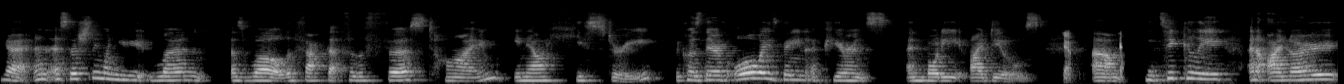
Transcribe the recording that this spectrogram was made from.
Yeah. And especially when you learn as well the fact that for the first time in our history, because there have always been appearance and body ideals. Yeah. Um, particularly, and I know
